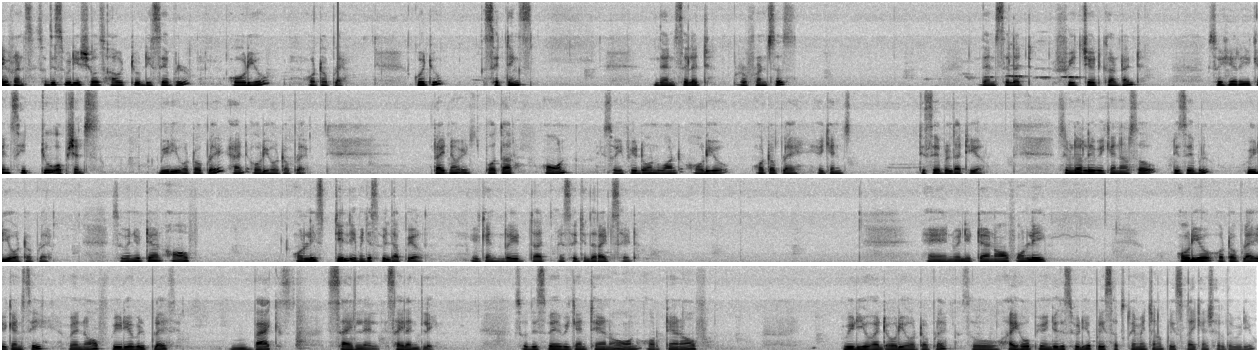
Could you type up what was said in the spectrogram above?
Hi friends, so this video shows how to disable audio autoplay. Go to settings, then select preferences, then select featured content. So here you can see two options, video autoplay and audio autoplay. Right now it's both are on. So if you don't want audio autoplay, you can disable that here similarly we can also disable video autoplay. So when you turn off only still images will appear. You can read that message in the right side. And when you turn off only audio autoplay you can see when off video will play back silent, silently. So this way we can turn on or turn off video and audio autoplay. So i hope you enjoy this video. Please subscribe my channel. Please like and share the video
